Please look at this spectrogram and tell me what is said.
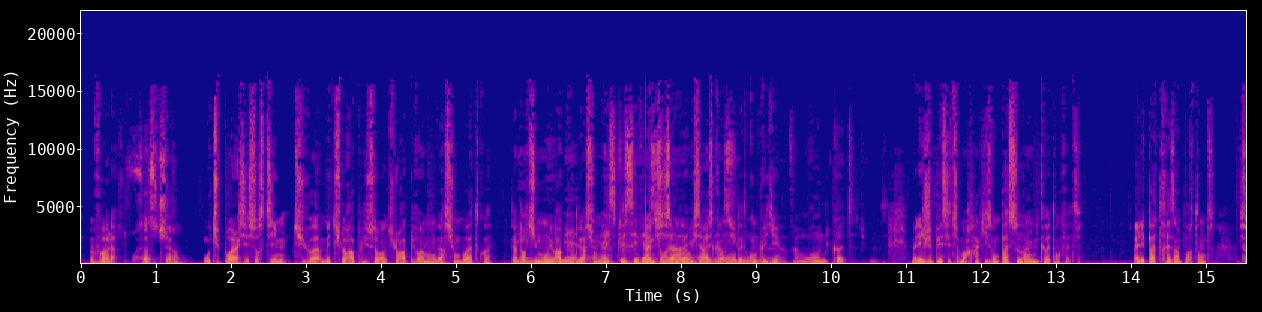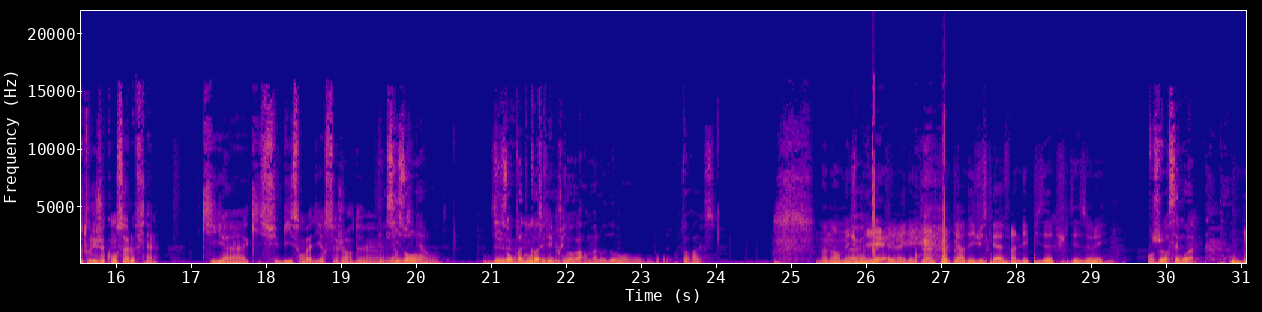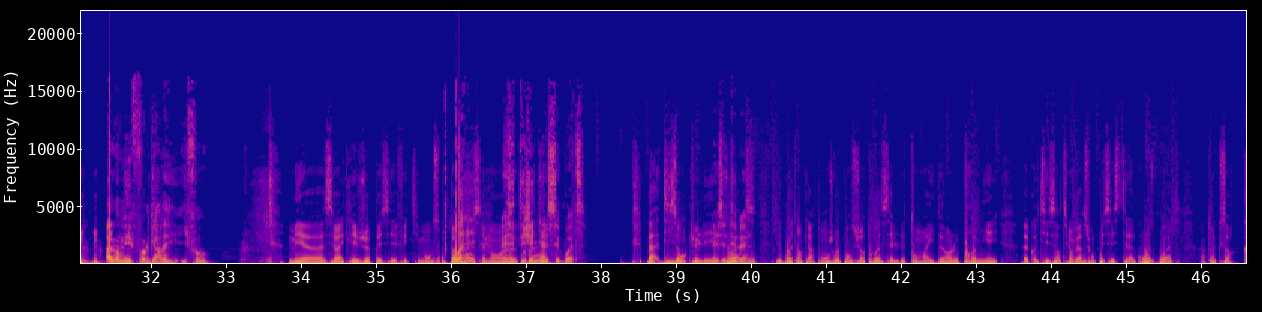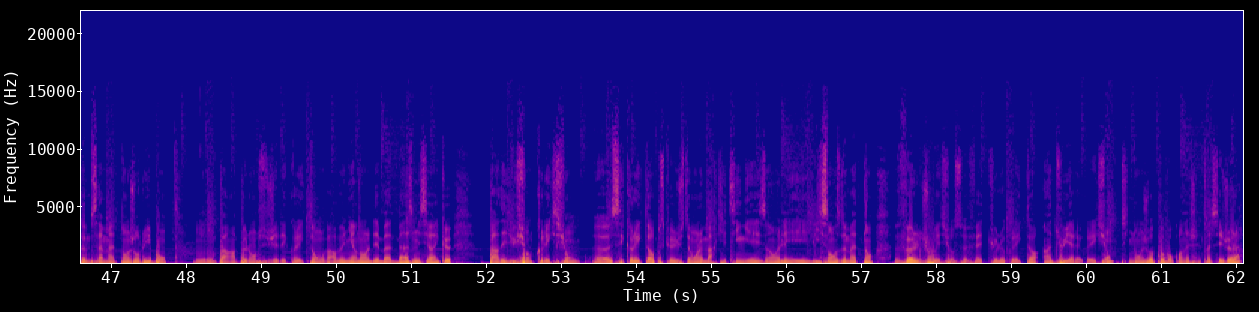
Voilà. Ça se tient. Ou tu pourras l'acheter sur Steam, tu vois, mais tu l'auras plus sur, tu l'auras plus vraiment en version boîte, quoi. À partir du moment où il y aura mais plus de versions de Est-ce que ces Même si, à mon avis, ça risqueront d'être versions, compliqué. euh, Enfin, auront une cote. tu vois. Mais les jeux PC, tu remarqueras qu'ils ont pas souvent Ouais. une cote en fait. Elle est pas très importante. Surtout les jeux consoles au final, qui euh, qui subissent, on va dire, ce genre de C'est bien, S'ils ont, de ont pas de montée cote, des ils prix. doivent avoir mal au dos, au thorax. Non, non, mais je Ouais. peux pas virer, les gars. Je dois le garder jusqu'à la fin de l'épisode. Je suis désolé. Bonjour, c'est moi. Ah non, mais il faut le garder, il faut. Mais euh, c'est vrai que les jeux PC, effectivement, sont pas Ouais, forcément. Elles euh, étaient cotés. géniales ces boîtes. Bah, disons que les Elles boîtes, les boîtes en carton, je repense surtout à celle de Tomb Raider, le premier, euh, quand il est sorti en version PC, c'était la grosse boîte. Un truc sort comme ça maintenant aujourd'hui. Bon, on, on part un peu dans le sujet des collecteurs, on va revenir dans le débat de base, mais c'est vrai que par déduction, collection, euh, c'est collector, parce que justement le marketing et les, les licences de maintenant veulent jouer sur ce fait que le collector induit à la collection, sinon je vois pas pourquoi on achèterait ces jeux-là.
